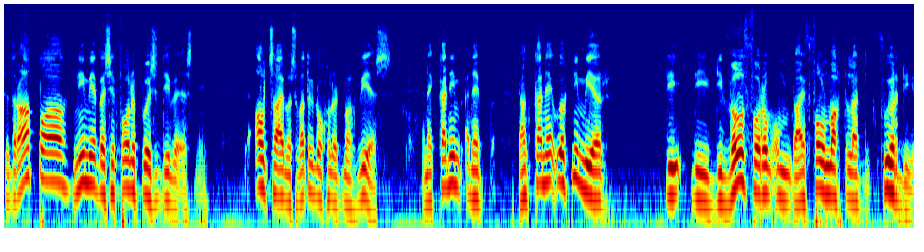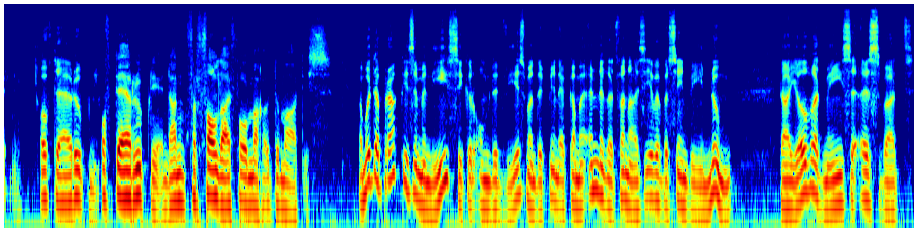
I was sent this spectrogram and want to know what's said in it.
Sodra pa nie meer by sy volle positiewe is nie. Alzheimer, wat ek nog al dit mag wees. En hy kan nie en hy dan kan hy ook nie meer die die die wil vorm om daai volmag te laat voortduur nie of te herroep nie of te herroep nie en dan verval daai volmag outomaties. Daar moet 'n praktiese manier seker om dit wees want ek meen ek kan my indink dat van daai 7% wie jy noem, daar heelwat mense is wat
